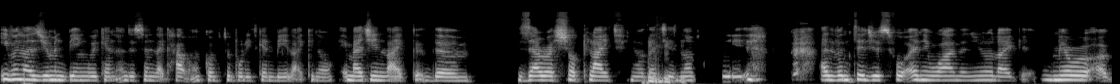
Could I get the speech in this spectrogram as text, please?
even as human being, we can understand like how uncomfortable it can be. Like, you know, imagine like the Zara shop light, you know, that is not really advantageous for anyone and you know like mirror up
